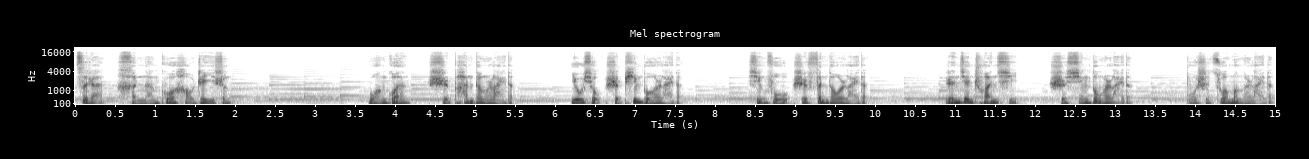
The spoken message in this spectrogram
自然很难过好这一生。王冠是攀登而来的，优秀是拼搏而来的，幸福是奋斗而来的，人间传奇是行动而来的，不是做梦而来的。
